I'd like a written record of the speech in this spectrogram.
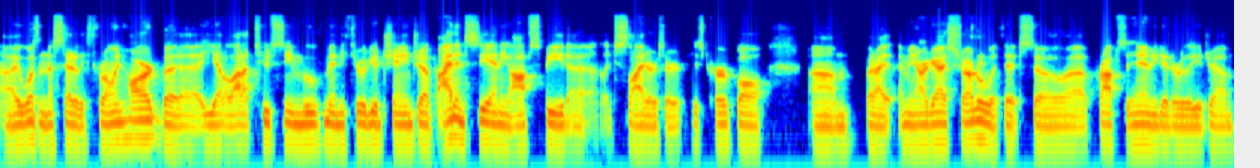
Uh, he wasn't necessarily throwing hard, but uh, he had a lot of two seam movement. He threw a good changeup. I didn't see any off speed uh, like sliders or his curveball. Um, but I, I mean, our guy struggled with it. So uh, props to him. He did a really good job.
